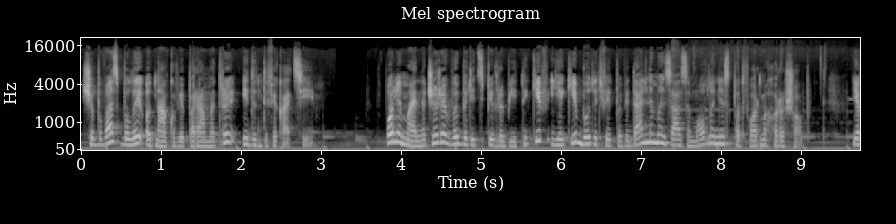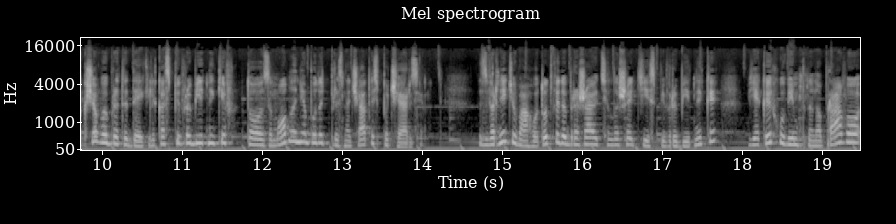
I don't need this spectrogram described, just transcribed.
щоб у вас були однакові параметри ідентифікації. В полі менеджери виберіть співробітників, які будуть відповідальними за замовлення з платформи Хорошоп. Якщо вибрати декілька співробітників, то замовлення будуть призначатись по черзі. Зверніть увагу, тут відображаються лише ті співробітники, в яких увімкнено право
